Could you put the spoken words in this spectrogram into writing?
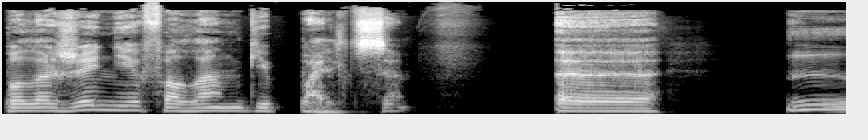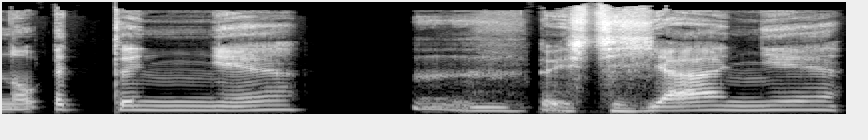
положение фаланги пальца. э «Ну, это не... То есть я не...»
